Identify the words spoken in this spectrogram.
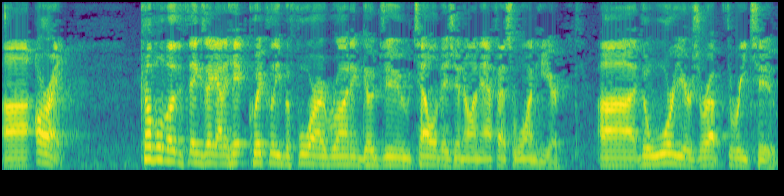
Uh, all right. A couple of other things I got to hit quickly before I run and go do television on FS1 here. Uh, the Warriors are up 3 2.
